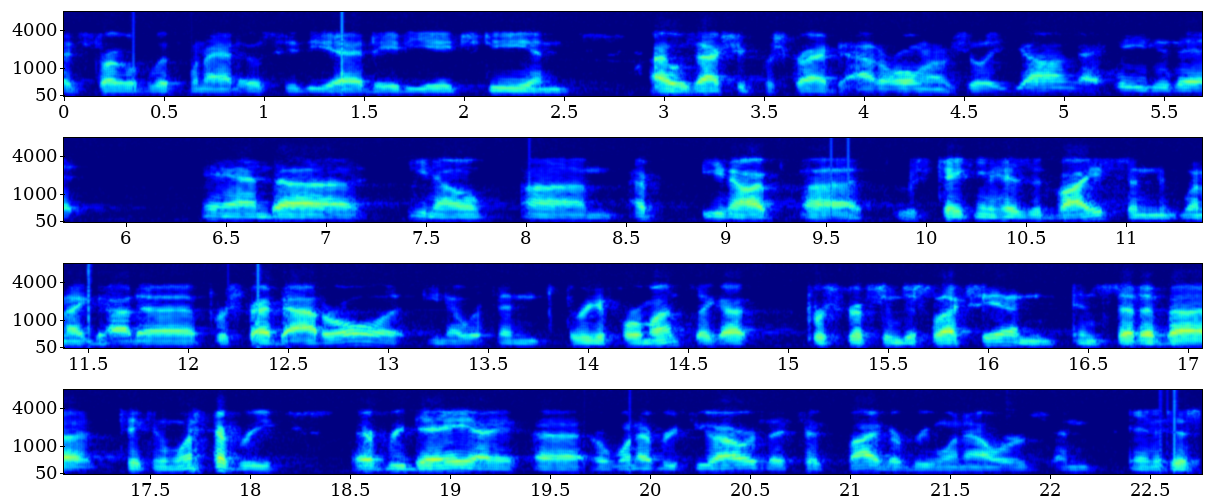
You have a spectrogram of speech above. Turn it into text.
I'd struggled with when I had OCD, I had ADHD, and I was actually prescribed Adderall when I was really young. I hated it. And, uh, you know, um, I, you know, I uh, was taking his advice, and when I got uh, prescribed Adderall, uh, you know, within three to four months, I got prescription dyslexia, and instead of uh, taking one every every day, I uh, or one every few hours, I took five every one hours, and and it just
